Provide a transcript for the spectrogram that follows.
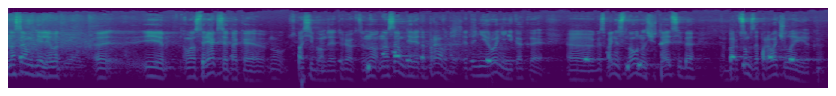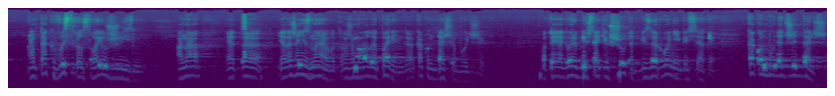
на самом деле, вот э, и у вас реакция такая, ну, спасибо вам за эту реакцию, но на самом деле это правда, это не ирония никакая. Э, господин Сноуден считает себя борцом за права человека. Он так выстроил свою жизнь. Она Это, я даже не знаю, вот он же молодой парень, да, как он дальше будет жить? Вот я говорю без всяких шуток, без иронии, без всякой. Как он будет жить дальше?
